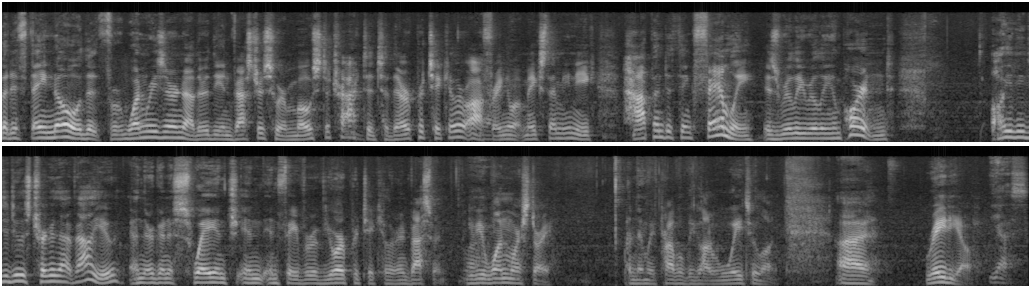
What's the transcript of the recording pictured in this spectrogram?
But if they know that for one reason or another, the investors who are most attracted to their particular offering and what makes them unique happen to think family is really, really important, all you need to do is trigger that value and they're going to sway in, in, in favor of your particular investment. I'll give you one more story, and then we've probably gone way too long. Uh, radio. Yes.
